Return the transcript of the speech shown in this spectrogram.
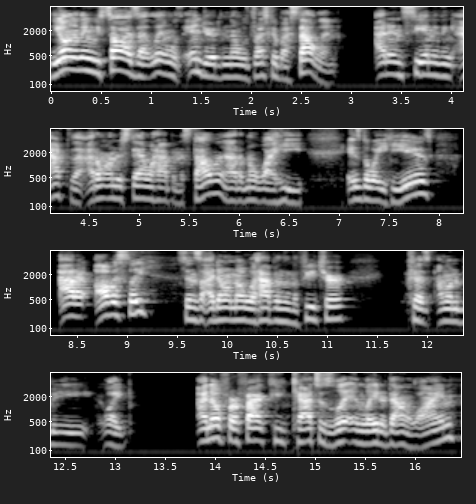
The only thing we saw is that Litten was injured and then was rescued by Stoutland. I didn't see anything after that. I don't understand what happened to Stoutland. I don't know why he is the way he is. I, obviously, since I don't know what happens in the future, because I'm gonna be like, I know for a fact he catches Litten later down the line,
